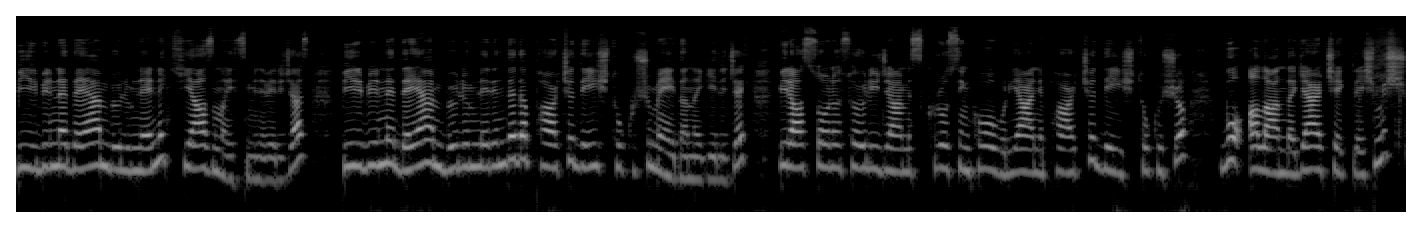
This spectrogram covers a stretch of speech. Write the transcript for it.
birbirine değen bölümlerine kiyazma ismini vereceğiz. Birbirine değen bölümlerinde de parça değiş tokuşu meydana gelecek. Biraz sonra söyleyeceğimiz crossing over yani parça değiş tokuşu bu alanda gerçekleşmiş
